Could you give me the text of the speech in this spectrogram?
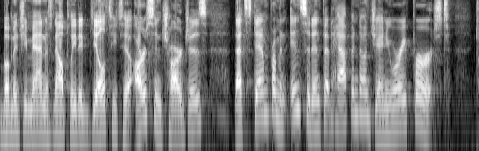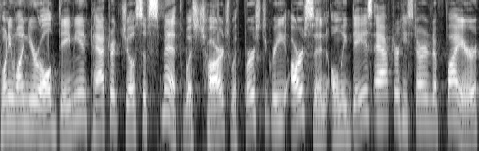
A Bemidji man has now pleaded guilty to arson charges that stem from an incident that happened on January 1st. 21-year-old Damian Patrick Joseph Smith was charged with first-degree arson only days after he started a fire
